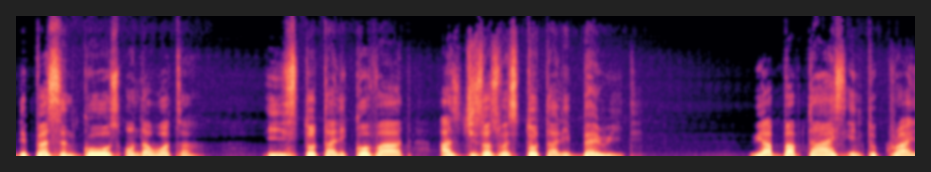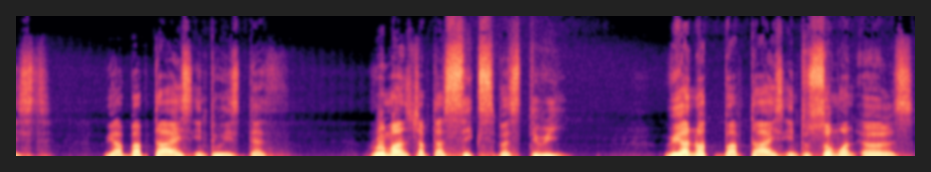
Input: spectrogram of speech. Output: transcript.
The person goes underwater. He is totally covered as Jesus was totally buried. We are baptized into Christ. We are baptized into his death. Romans chapter 6, verse 3. We are not baptized into someone else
